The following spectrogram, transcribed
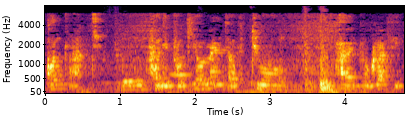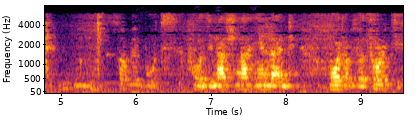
contract for the procurement of two hydrographic survey boats for the National Inland Waters Authority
